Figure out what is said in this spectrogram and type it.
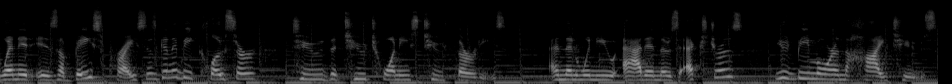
when it is a base price, is gonna be closer to the 220s, 230s. And then when you add in those extras, you'd be more in the high twos.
